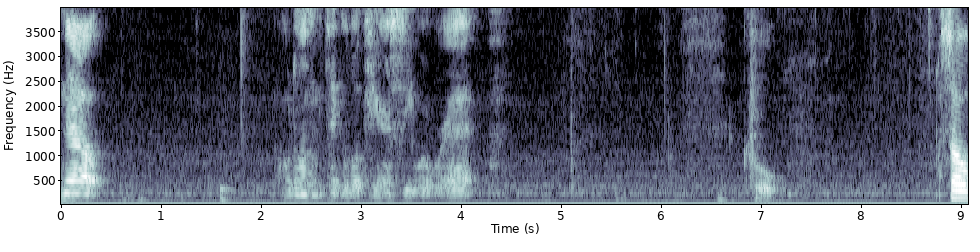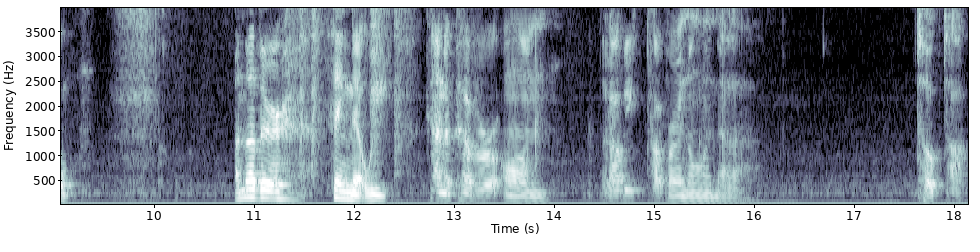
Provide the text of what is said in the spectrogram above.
Now, hold on, let me take a look here and see where we're at. Cool. So, another thing that we kind of cover on, that I'll be covering on uh, Toke Talk,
